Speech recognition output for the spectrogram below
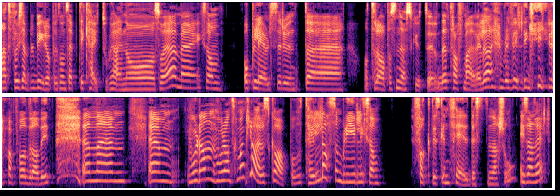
at f.eks. bygger opp et konsept i Kautokeino, så jeg, med liksom, opplevelser rundt eh, å dra på snøscooter. Det traff meg veldig. Jeg ble veldig gira på å dra dit. Men um, um, hvordan, hvordan, skal man klare å skape hotell da, som blir liksom faktisk en feriedestinasjon i seg selv?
